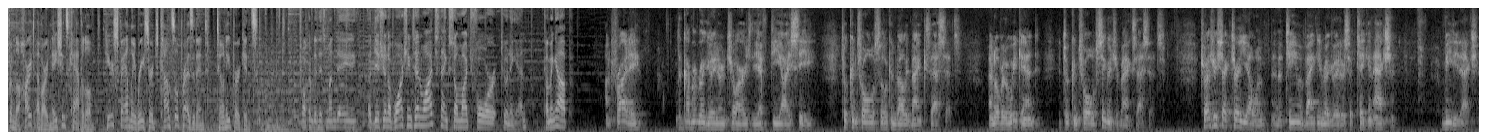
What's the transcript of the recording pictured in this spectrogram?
From the heart of our nation's capital, here's Family Research Council President Tony Perkins. Welcome to this Monday edition of Washington Watch. Thanks so much for tuning in. Coming up on Friday, the government regulator in charge, the FDIC, took control of Silicon Valley Bank's assets. And over the weekend, it took control of Signature Bank's assets. Treasury Secretary Yellen and a team of banking regulators have taken action, immediate action.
